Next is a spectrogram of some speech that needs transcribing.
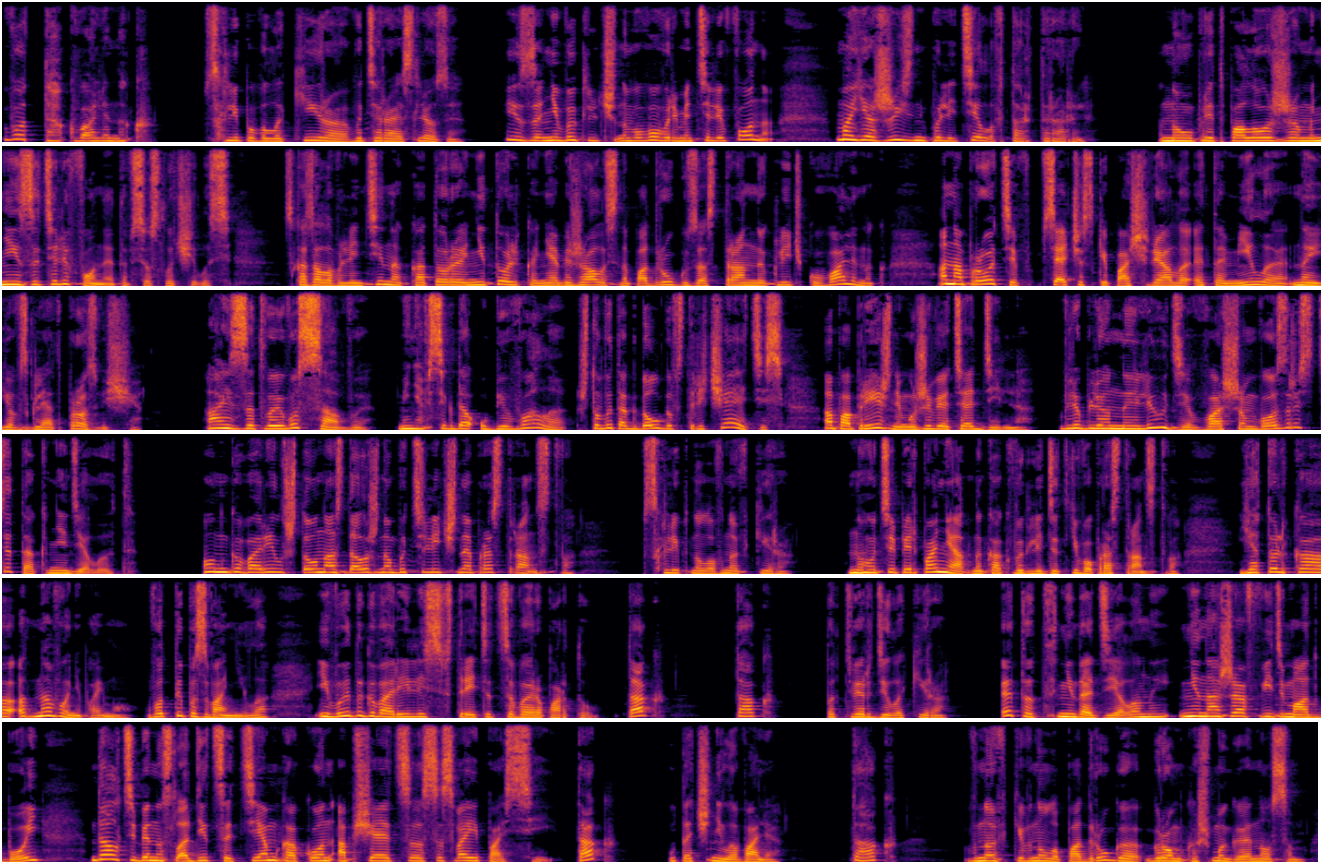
«Вот так, валенок», — всхлипывала Кира, вытирая слезы. «Из-за невыключенного вовремя телефона моя жизнь полетела в тартарары». «Ну, предположим, не из-за телефона это все случилось», — сказала Валентина, которая не только не обижалась на подругу за странную кличку Валенок, а, напротив, всячески поощряла это милое, на ее взгляд, прозвище. «А из-за твоего Саввы. Меня всегда убивало, что вы так долго встречаетесь, а по-прежнему живете отдельно. Влюбленные люди в вашем возрасте так не делают». «Он говорил, что у нас должно быть личное пространство», — всхлипнула вновь Кира. «Ну, теперь понятно, как выглядит его пространство. Я только одного не пойму. Вот ты позвонила, и вы договорились встретиться в аэропорту. Так?» «Так», — подтвердила Кира. «Этот недоделанный, не нажав, видимо, отбой, дал тебе насладиться тем, как он общается со своей пассией. Так?» — уточнила Валя. «Так», — вновь кивнула подруга, громко шмыгая носом.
